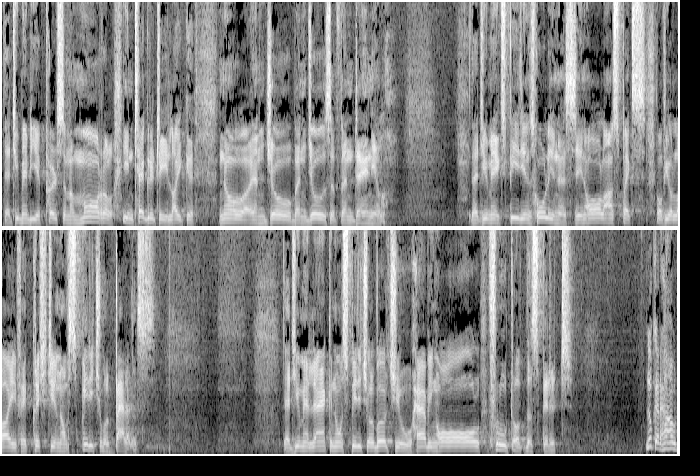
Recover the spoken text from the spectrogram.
That you may be a person of moral integrity like uh, Noah and Job and Joseph and Daniel that you may experience holiness in all aspects of your life, a Christian of spiritual balance. That you may lack no spiritual virtue, having all fruit of the Spirit. Look at how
